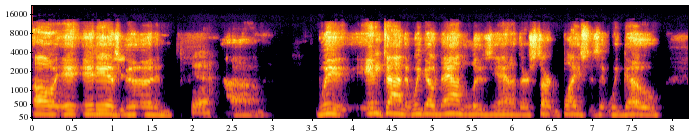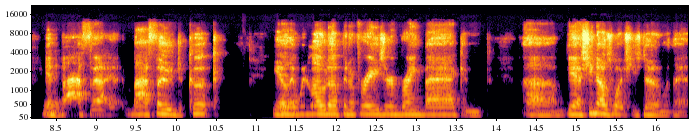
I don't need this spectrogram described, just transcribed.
Oh, it, it is good. And yeah. um, we, anytime that we go down to Louisiana, there's certain places that we go and Yeah. buy, buy food to cook, you know, Yeah. that we load up in a freezer and bring back. And uh, yeah, she knows what she's doing with that.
